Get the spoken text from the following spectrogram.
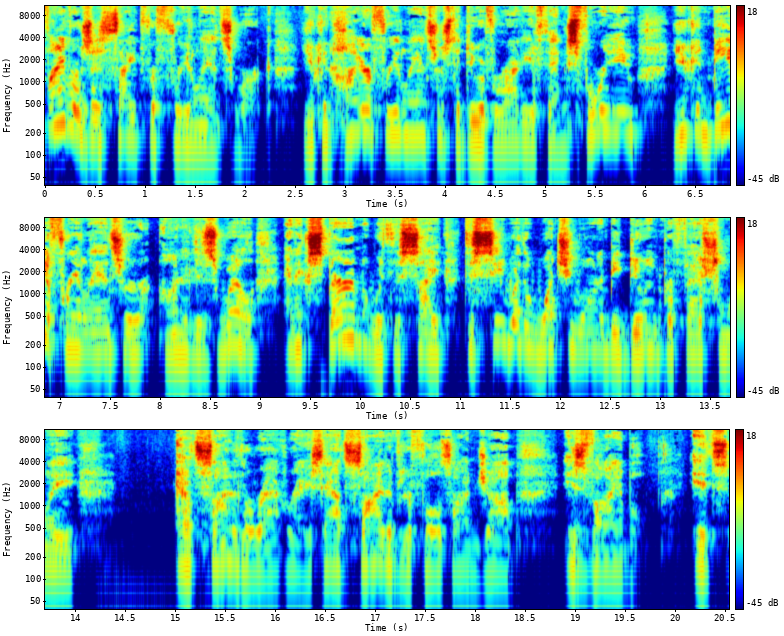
Fiverr is a site for freelance work. You can hire freelancers to do a variety of things for you. You can be a freelancer on it as well and experiment with the site to see whether what you want to be doing professionally outside of the rat race, outside of your full time job, is viable. It's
